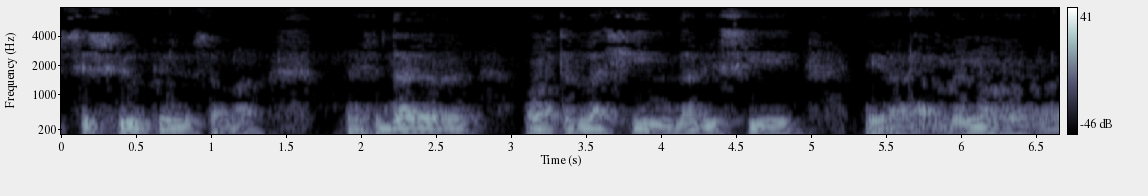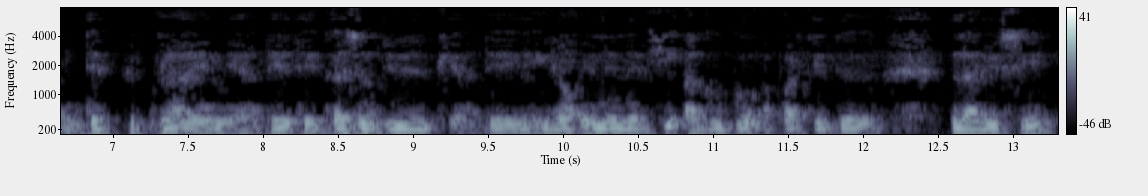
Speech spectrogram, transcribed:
C'est sûr que ça va. D'ailleurs, entre la Chine, la Russie, il y a maintenant des pipelines, il y a des, gazoducs, il y a des, ils ont une énergie à gogo à partir de la Russie.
